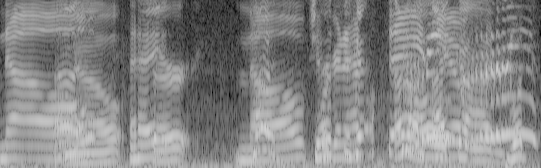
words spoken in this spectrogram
No. No, Hey. sir. No. Oh, We're gonna have to tase Oh you. God!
